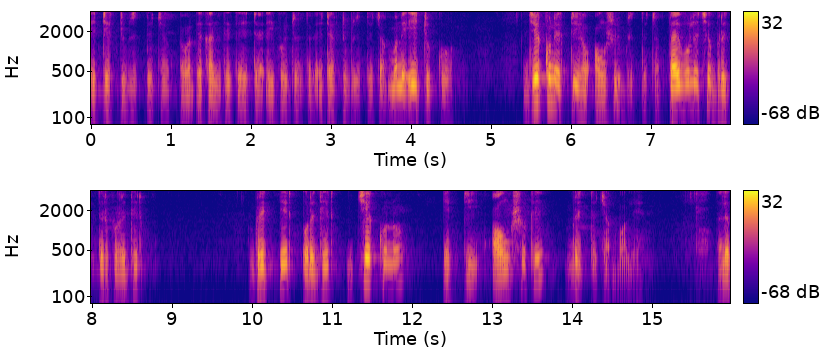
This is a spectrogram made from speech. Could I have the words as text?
এটি একটি বৃত্তচাপ, আবার এখান থেকে এটা এই পর্যন্ত এটা একটি বৃত্তচাপ মানে এইটুকু। যে কোনো একটি অংশই বৃত্তচাপ তাই বলেছে বৃত্তের পরিধির বৃত্তের পরিধির যে কোনো একটি অংশকে বৃত্তচাপ বলে। তাহলে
